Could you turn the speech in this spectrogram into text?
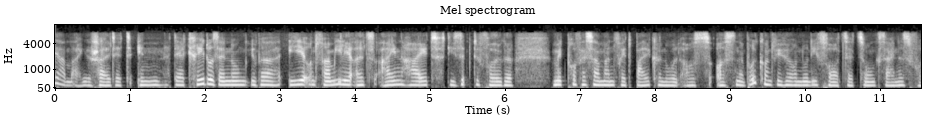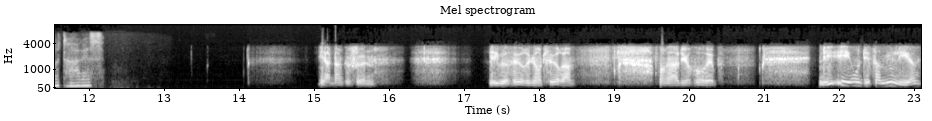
Sie haben eingeschaltet in der Credo-Sendung über Ehe und Familie als Einheit, die siebte Folge mit Professor Manfred Balkenohl aus Osnabrück und wir hören nun die Fortsetzung seines Vortrages. Ja, danke schön. Liebe Hörerinnen und Hörer von Radio Horeb. Die Ehe und die Familie,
